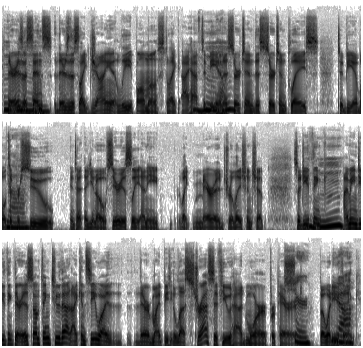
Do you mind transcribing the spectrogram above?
there is a mm. sense there's this like giant leap almost. Like I have to be in a certain this certain place to be able to pursue inte- you know seriously any like marriage relationship. So do you think mm-hmm. I mean do you think there is something to that? I can see why there might be less stress if you had more prepared. Sure. But what do you Yeah. think?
